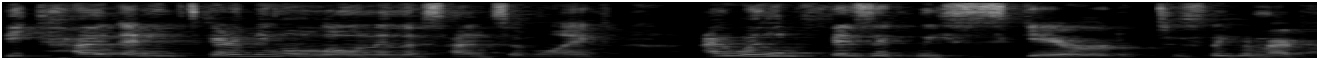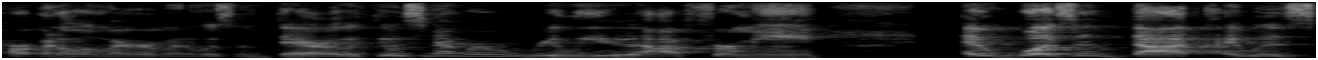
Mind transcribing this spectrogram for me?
Because I mean, scared of being alone in the sense of like, I wasn't physically scared to sleep in my apartment alone. My roommate wasn't there. Like, it was never really that for me. It wasn't that I was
